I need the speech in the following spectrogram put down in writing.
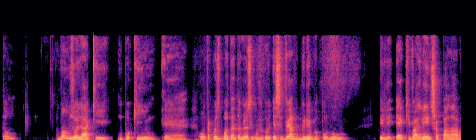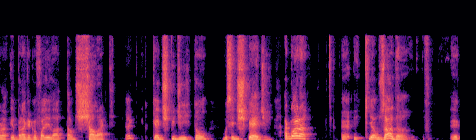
Então, vamos olhar aqui um pouquinho. É... Outra coisa importante também, assim, esse verbo grego apolu, ele é equivalente à palavra hebraica que eu falei lá, tal de shalak, né, que é despedir. Então, você despede. Agora, é, que é usada é,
